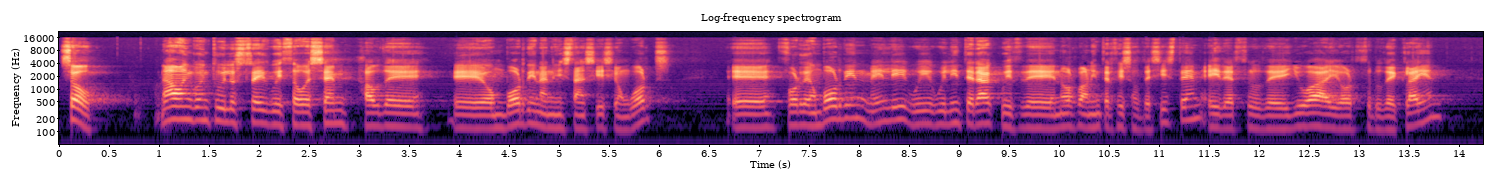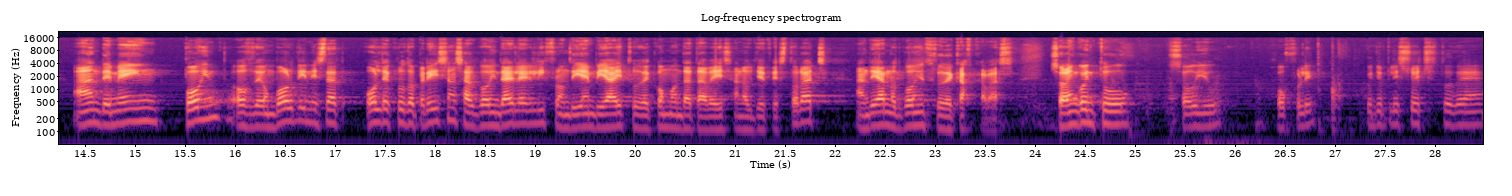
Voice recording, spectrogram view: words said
So now I'm going to illustrate with OSM how the uh, onboarding and instantiation works. Uh, for the onboarding, mainly, we will interact with the northbound interface of the system, either through the UI or through the client. And the main point of the onboarding is that all the CRUD operations are going directly from the NBI to the common database and object storage, and they are not going through the Kafka bus. So I'm going to show you, hopefully. Could you please switch to the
